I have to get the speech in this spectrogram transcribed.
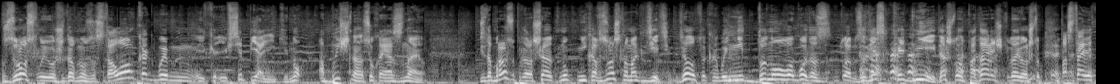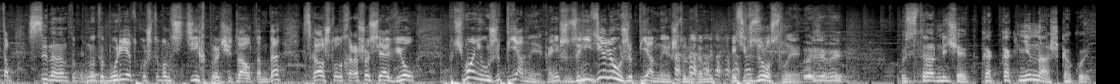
взрослые уже давно за столом, как бы, и, и все пьяненькие. Но обычно, насколько я знаю, Деда Мороза приглашают, ну, не ко взрослым, а к детям. Делают это как бы не до Нового года, там, за несколько дней, да, чтобы он подарочки подарил, чтобы поставить там сына на, на табуретку, чтобы он стих прочитал там, да, сказал, что он хорошо себя вел. Почему они уже пьяные? Конечно, за неделю уже пьяные, что ли, там, эти взрослые. Вы странный человек, как, как не наш какой-то.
